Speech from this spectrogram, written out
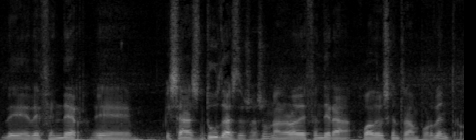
de defender eh, esas dudas de Osasuna, a la hora de defender a jugadores que entraban por dentro.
